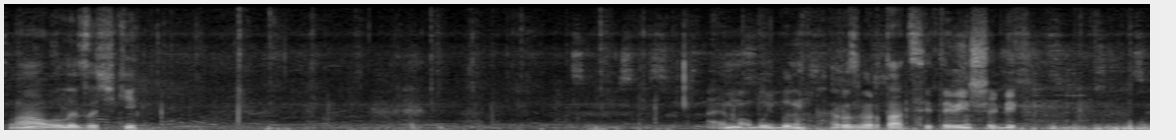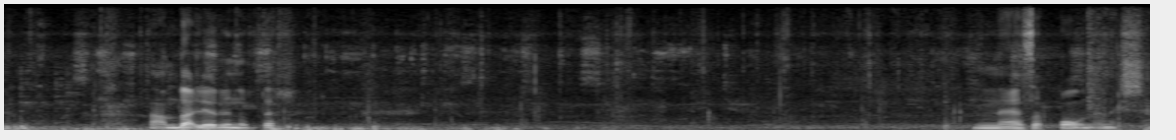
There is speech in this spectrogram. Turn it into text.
Знову лизачки. А мабуть, будемо розвертатися йти в інший бік. Там далі ринок теж. Не заповнений ще.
